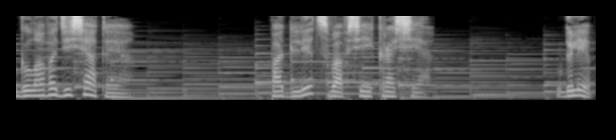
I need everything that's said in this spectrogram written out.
Глава десятая. Подлец во всей красе. Глеб.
